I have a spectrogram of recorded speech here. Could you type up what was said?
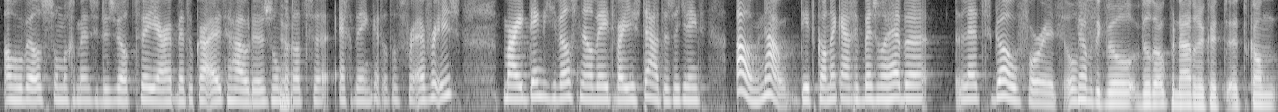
alhoewel sommige mensen dus wel twee jaar het met elkaar uithouden... zonder Ja. dat ze echt denken dat het forever is. Maar ik denk dat je wel snel weet waar je staat. Dus dat je denkt, oh, nou, dit kan ik eigenlijk best wel hebben. Let's go for it. Of, Ja, want ik wil, wilde ook benadrukken, het, het kan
